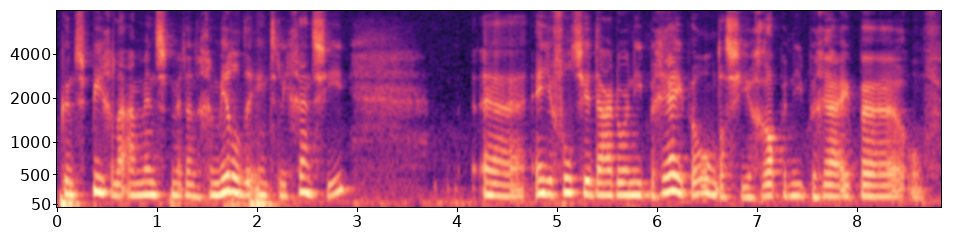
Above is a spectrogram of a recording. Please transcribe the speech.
kunt spiegelen aan mensen met een gemiddelde intelligentie. Uh, en je voelt je daardoor niet begrepen, omdat ze je grappen niet begrijpen of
